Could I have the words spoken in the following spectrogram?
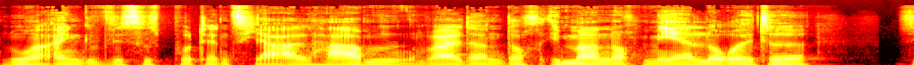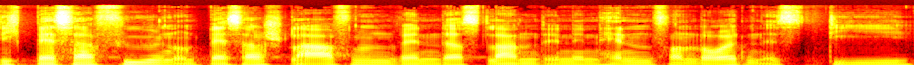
nur ein gewisses Potenzial haben, weil dann doch immer noch mehr Leute sich besser fühlen und besser schlafen, wenn das Land in den Händen von Leuten ist, die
